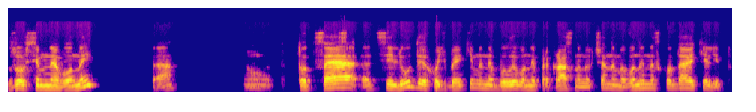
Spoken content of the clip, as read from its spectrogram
зовсім не вони, так? От, то це е, ці люди, хоч би якими не були вони прекрасними вченими, вони не складають еліту.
